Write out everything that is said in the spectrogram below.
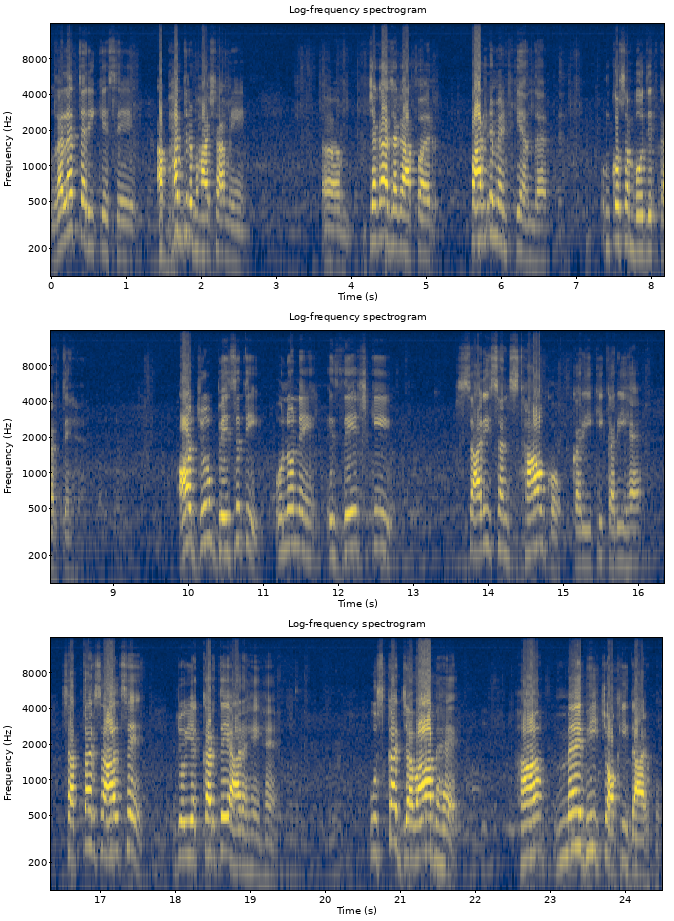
गलत तरीके से अभद्र भाषा में जगह जगह पर पार्लियामेंट के अंदर उनको संबोधित करते हैं। और जो बेजती उन्होंने इस देश की सारी संस्थाओं को करी की करी है, सत्तर साल से जो ये करते आ रहे हैं, उसका जवाब है हाँ मैं भी चौकीदार हूँ।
